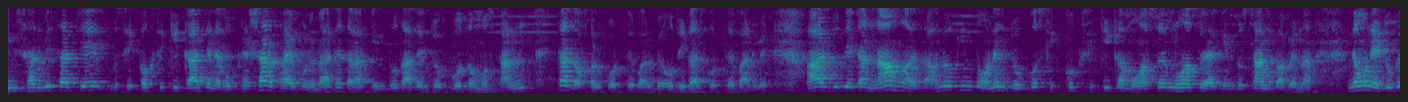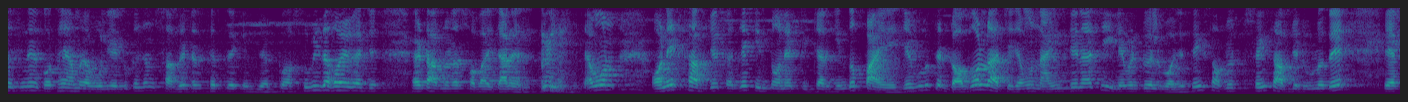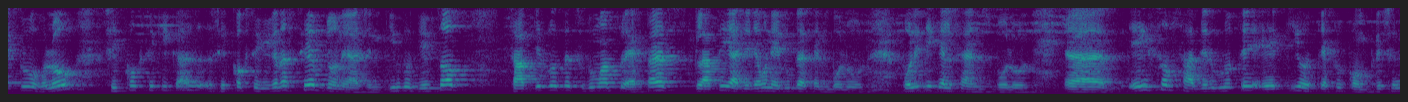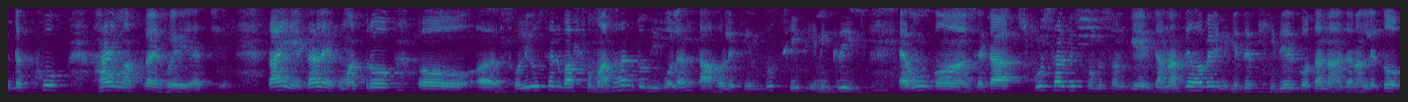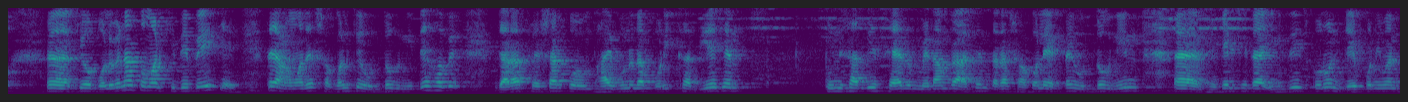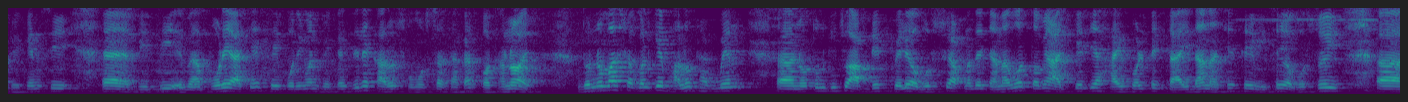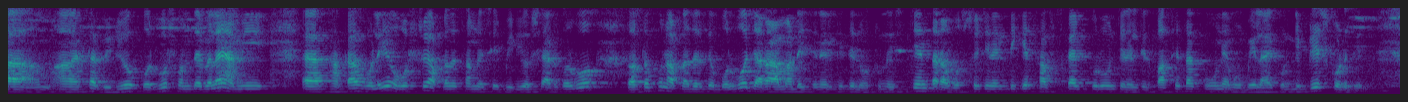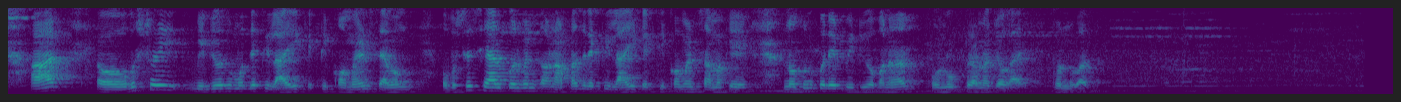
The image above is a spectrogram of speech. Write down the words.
ইন সার্ভিস আছে, শিক্ষক, শিক্ষিকা আছেন এবং ফেসার ভাই বোনেরা আছে, তারা কিন্তু তাদের যোগ্যতম স্থানটা দখল করতে পারবে, অধিকার করতে পারবে। আর যদি এটা না হয়, তাহলেও কিন্তু অনেক যোগ্য শিক্ষক, শিক্ষিকা, মহাশয় মহাশয়া কিন্তু স্থান পাবে না। যেমন এডুকেশনের কথাই আমরা বলি এডুকেশন সাবজেক্টের ক্ষেত্রে কিন্তু একটু অসুবিধা হয়ে গেছে, এটা আপনারা সবাই জানেন। এমন অনেক সাবজেক্ট আছে কিন্তু অনেক টিচার কিন্তু পায়নি। যেগুলোতে ডবল আছে, যেমন নাইন টেন আছে ইলেভেন টুয়েলভ আছে, সেই সাবজেক্ট সেই সাবজেক্টগুলোতে একটু হলেও শিক্ষক শিক্ষিকা শিক্ষক শিক্ষিকারা সেফ জোনে আছেন। কিন্তু যেসব সাবজেক্টগুলোতে শুধুমাত্র একটা ক্লাসেই আছে, যেমন এডুকেশন বলুন পলিটিক্যাল সায়েন্স বলুন এই সব সাবজেক্টগুলোতে কী হচ্ছে, একটু কম্পিটিশনটা খুব হাই মাত্রায় হয়ে যাচ্ছে। তাই এটার একমাত্র সলিউশন বা সমাধান যদি বলেন, তাহলে কিন্তু সিট ইনক্রিজ এবং সেটা স্কুল সার্ভিস কমিশনকে জানাতে হবে। নিজেদের খিদের কথা না জানালে তো কেউ বলবে না তোমার খিদে পেয়েছে? তাই আমাদের সকলকে উদ্যোগ নিতে হবে। যারা ফ্রেশার ভাই বোনেরা পরীক্ষা দিয়েছেন ইন সার্ভিস স্যার, ম্যাডামরা আছেন, তারা সকলে একটাই উদ্যোগ নিন ভ্যাকেন্সিটা ইনক্রিজ করুন, যে পরিমাণ ভ্যাকেন্সি বৃদ্ধি পড়ে আছে, সেই পরিমাণ ভ্যাকেন্সি দিলে কারও সমস্যা থাকার কথা নয়। ধন্যবাদ সকলকে, ভালো থাকবেন। নতুন কিছু আপডেট পেলে অবশ্যই আপনাদের জানাব। তবে আজকে যে হাই ভোল্টেজ রায়দান আছে, সেই বিষয়ে অবশ্যই একটা ভিডিও করব। সন্ধেবেলায় আমি ফাঁকা হলেই অবশ্যই আপনাদের সামনে সেই ভিডিও শেয়ার করব। ততক্ষণ আপনাদেরকে বলব, যারা আমার এই চ্যানেলটিতে নতুন এসেছেন, তারা অবশ্যই চ্যানেলটিকে সাবস্ক্রাইব করুন, চ্যানেলটির পাশে থাকুন এবং বেল আইকনটি প্রেস করে দিন। আর অবশ্যই ভিডিওর মধ্যে একটি লাইক একটি কমেন্টস এবং অবশ্যই শেয়ার করবেন, কারণ আপনাদের একটি লাইক একটি কমেন্টস আমাকে নতুন করে ভিডিও বানানোর অনুপ্রেরণা যোগায়। ধন্যবাদ।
